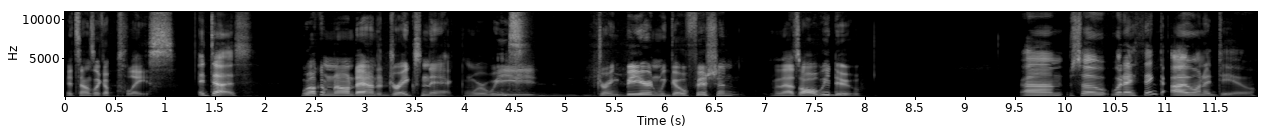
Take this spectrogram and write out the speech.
It sounds like a place. It does. Welcome on down to Drake's Neck, where we drink beer and we go fishing. And that's all we do. Um, so what I think I want to do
